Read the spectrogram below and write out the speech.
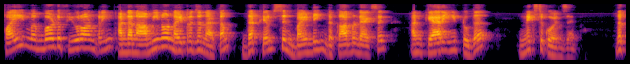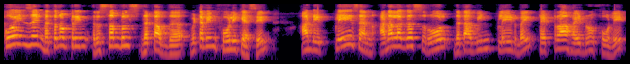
5-membered furan ring and an amino nitrogen atom that helps in binding the carbon dioxide and carrying it to the next coenzyme. The coenzyme methanopterin resembles that of the vitamin folic acid and it plays an analogous role that have been played by tetrahydrofolate.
